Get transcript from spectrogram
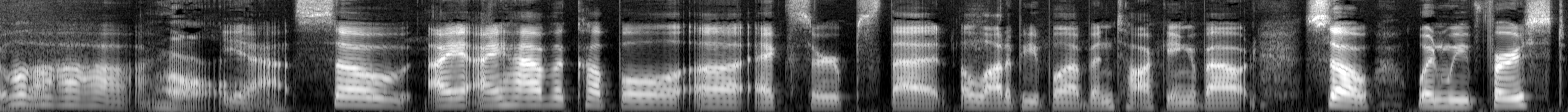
Oh. Yeah. So I, I have a couple uh, excerpts that a lot of people have been talking about. So when we first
